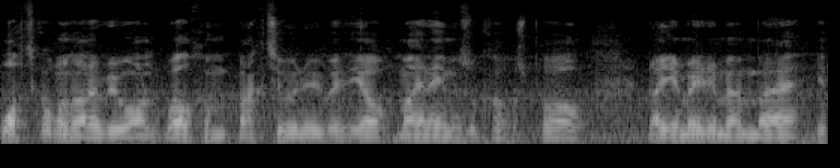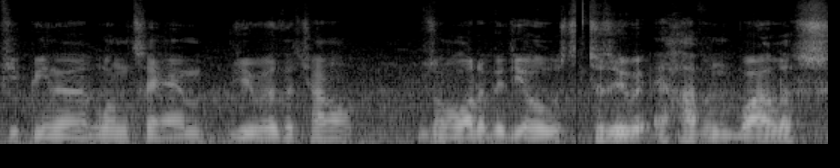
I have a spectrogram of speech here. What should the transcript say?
What's going on everyone? Welcome back to a new video. My name is of course Paul. Now you may remember if you've been a long term viewer of the channel, we've done a lot of videos to do with having wireless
